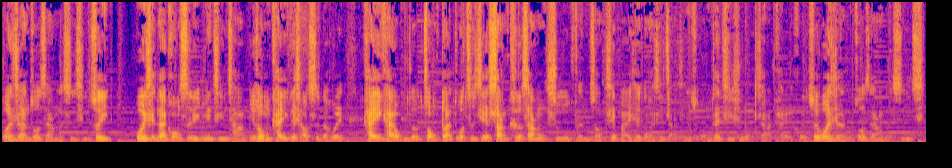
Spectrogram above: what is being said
我很喜欢做这样的事情，所以我以前在公司里面经常，比如说我们开一个小时的会，开一开我们就中断，我直接上课上十五分钟，先把一些东西讲清楚，我们再继续往下开会。所以我很喜欢做这样的事情。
